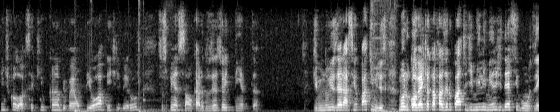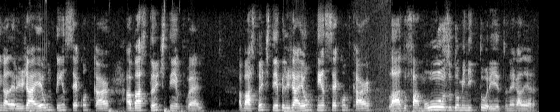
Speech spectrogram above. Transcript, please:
a gente coloca. Isso aqui, o câmbio vai um pior que a gente liberou. Suspensão, cara, 280. Diminui o 0 a 5, 4 de. Mano, o Corvette já tá fazendo 4 de milha em menos de 10 segundos, hein, galera? Ele já é um 10 second car há bastante tempo, velho. Há bastante tempo ele já é um 10 second car lá do famoso Dominique Toretto, né, galera?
